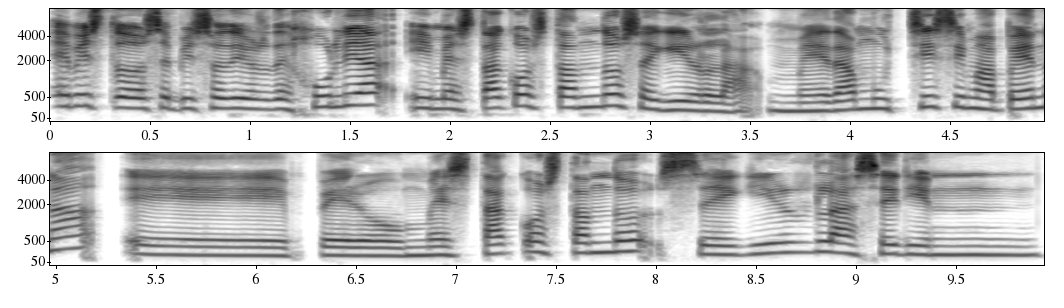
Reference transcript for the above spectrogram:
he visto dos episodios de Julia y me está costando seguirla. Me da muchísima pena, eh, pero me está costando seguir la serie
